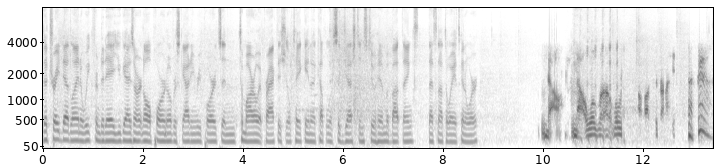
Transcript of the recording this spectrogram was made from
the trade deadline a week from today, you guys aren't all pouring over scouting reports, and tomorrow at practice, you'll take in a couple of suggestions to him about things. That's not the way it's going to work. no, no, we'll uh, we'll talk about tonight.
